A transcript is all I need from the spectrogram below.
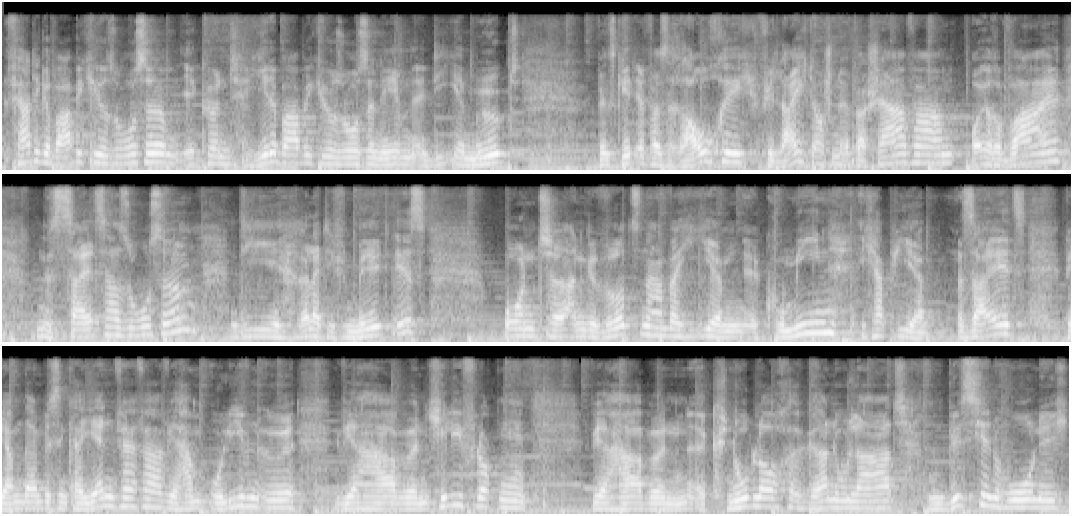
fertige Barbecue-Soße. Ihr könnt jede Barbecue-Soße nehmen, die ihr mögt. Wenn es geht, etwas rauchig, vielleicht auch schon etwas schärfer, eure Wahl. Eine Salsa-Soße, die relativ mild ist. Und äh, an Gewürzen haben wir hier äh, Kumin, ich habe hier Salz, wir haben da ein bisschen Cayennepfeffer, wir haben Olivenöl, wir haben Chiliflocken, wir haben äh, Knoblauchgranulat, ein bisschen Honig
